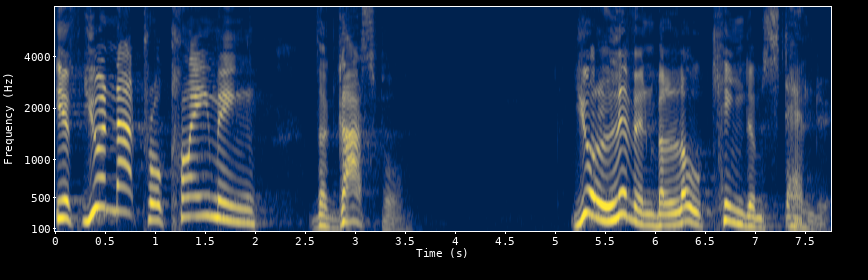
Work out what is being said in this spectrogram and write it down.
if you're not proclaiming the gospel, you're living below kingdom standard.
